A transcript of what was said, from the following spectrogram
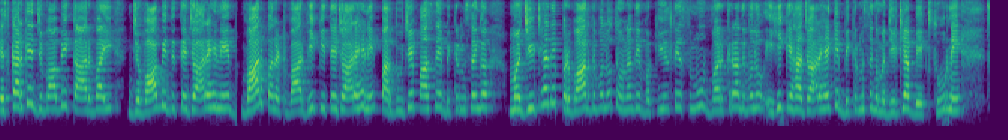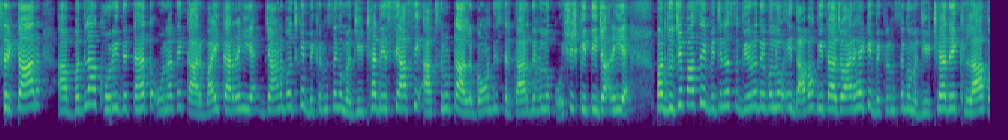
ਇਸ ਕਰਕੇ ਜਵਾਬੀ ਕਾਰਵਾਈ ਜਵਾਬ ਵੀ ਦਿੱਤੇ ਜਾ ਰਹੇ ਨੇ। ਵਾਰ ਪਲਟਵਾਰ ਵੀ ਕੀਤੇ ਜਾ ਰਹੇ ਨੇ। ਪਰ ਦੂਜੇ ਪਾਸੇ ਬਿਕਰਮ ਸਿੰਘ ਮਜੀਠੀਆ ਦੇ ਪਰਿਵਾਰ ਦੇ ਵੱਲੋਂ ਤੇ ਉਹਨਾਂ ਦੇ ਵਕੀਲ ਤੇ ਸਮੂਹ ਵਰਕਰਾਂ ਦੇ ਵੱਲੋਂ ਇਹੀ ਕਿਹਾ ਜਾ ਰਿਹਾ ਹੈ ਕਿ ਬਿਕਰਮ ਸਿੰਘ ਮਜੀਠੀਆ ਬੇਕਸੂਰ ਨੇ ਸਰਕਾਰ ਅ, ਬਦਲਾਖੋਰੀ ਦੇ ਤਹਿਤ ਉਹਨਾਂ ਤੇ ਕਾਰਵਾਈ ਕਰ ਰਹੀ ਹੈ। ਜਾਣਬੁੱਝ ਕੇ ਬਿਕਰਮ ਸਿੰਘ ਮਜੀਠੀਆ ਦੇ ਸਿਆਸੀ ਅਕਸ ਨੂੰ ਢਾਲ ਲਗਾਉਣ ਦੀ ਸਰਕਾਰ ਦੇ ਵੱਲੋਂ ਕੋਸ਼ਿਸ਼ ਕੀਤੀ ਜਾ ਰਹੀ ਹੈ। ਪਰ ਦੂਜੇ ਪਾਸੇ ਵਿਜੀਲੈਂਸ ਬਿਊਰੋ ਦੇ ਵੱਲੋਂ ਇਹ ਦਾਅਵਾ ਕੀਤਾ ਜਾ ਰਿਹਾ ਹੈ ਕਿ ਬਿਕਰਮ ਸਿੰਘ ਮਜੀਠੀਆ ਦੇ ਖਿਲਾਫ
